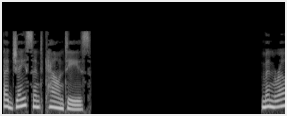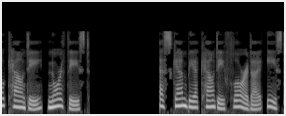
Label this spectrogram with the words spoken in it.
Adjacent counties Monroe County, northeast Escambia County, Florida, east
